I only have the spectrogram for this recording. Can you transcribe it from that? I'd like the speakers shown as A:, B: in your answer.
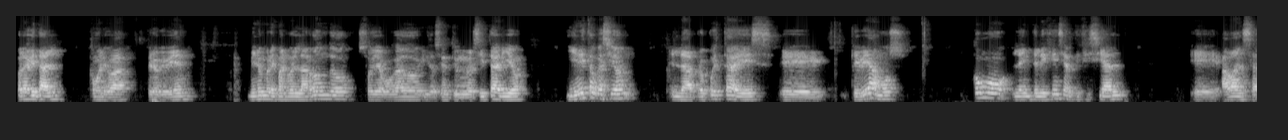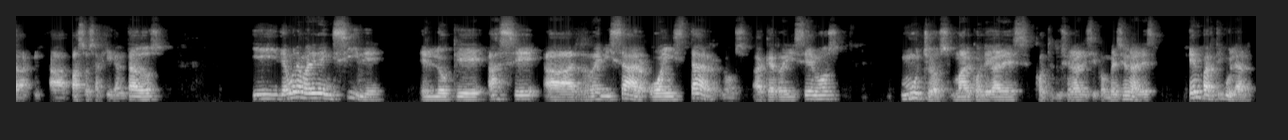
A: Hola, ¿qué tal? ¿Cómo les va? Espero que bien. Mi nombre es Manuel Larrondo, soy abogado y docente universitario. Y en esta ocasión la propuesta es eh, que veamos cómo la inteligencia artificial eh, avanza a pasos agigantados y de alguna manera incide en lo que hace a revisar o a instarnos a que revisemos muchos marcos legales constitucionales y convencionales, en particular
